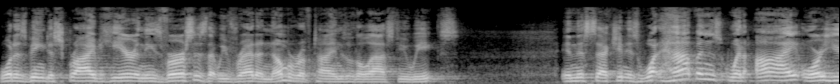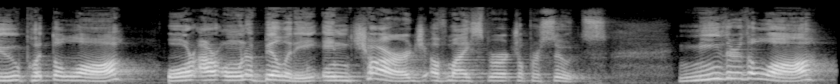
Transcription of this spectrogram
What is being described here in these verses that we've read a number of times over the last few weeks in this section is what happens when I or you put the law or our own ability in charge of my spiritual pursuits. Neither the law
